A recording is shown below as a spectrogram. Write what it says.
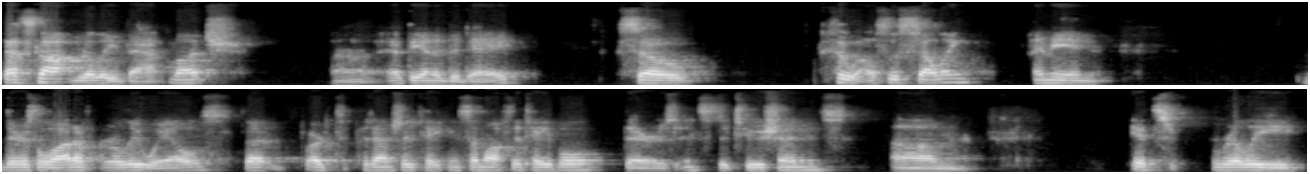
that's not really that much uh, at the end of the day. So, who else is selling? I mean, there's a lot of early whales that are potentially taking some off the table. There's institutions. Um, it's really,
